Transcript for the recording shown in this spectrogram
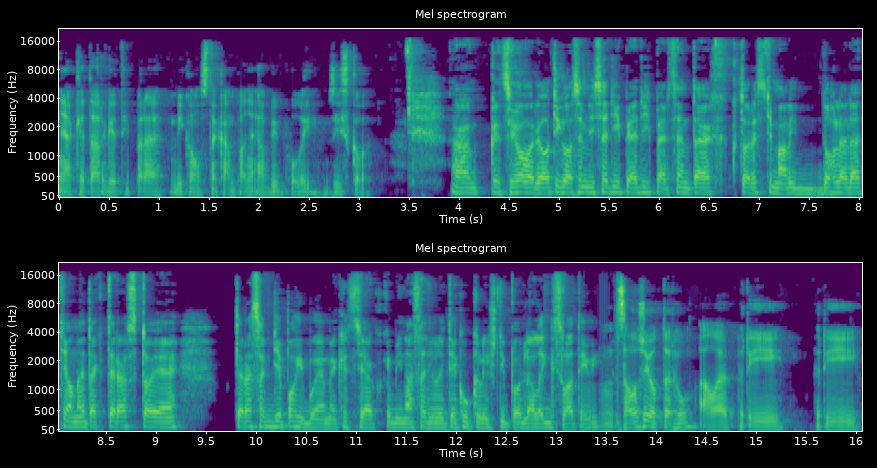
nejaké targety pre výkonnostné kampane, aby boli ziskové. Keď si hovoril o tých 85%, ktoré ste mali dohľadateľné, tak teraz to je Teraz sa kde pohybujeme, keď ste ako keby nasadili tie kuklišty podľa legislatívy? Záleží od trhu, ale pri pri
